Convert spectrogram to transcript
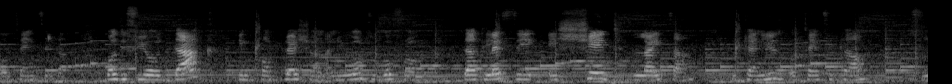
authentica but if you're dark in complexion and you want to go from dark let's say a shade lighter you can use authentica to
